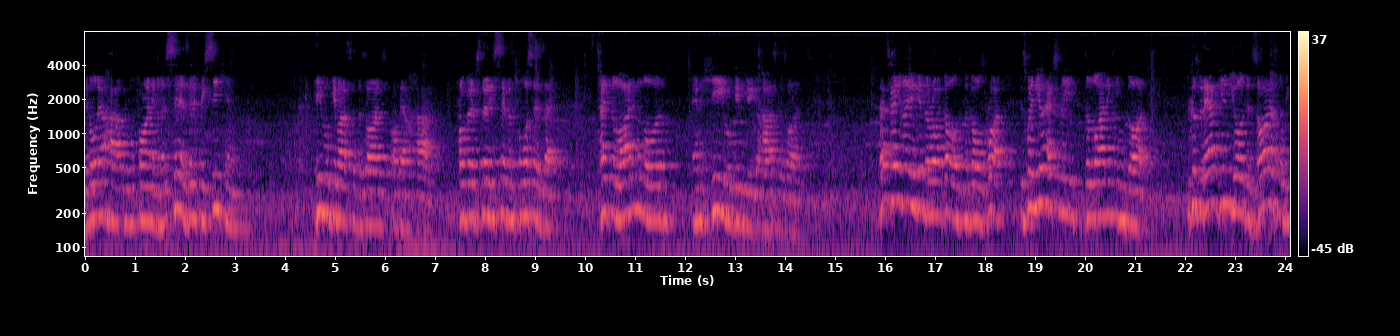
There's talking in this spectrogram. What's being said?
with all our heart, we will find Him. And it says that if we seek Him, He will give us the desires of our heart. Proverbs 37 4 says that. Take delight in the Lord, and He will give you your heart's desires. That's how you know you're getting the right goals and the goals right, is when you're actually delighting in God. Because without Him, your desires will be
